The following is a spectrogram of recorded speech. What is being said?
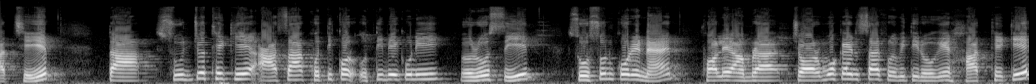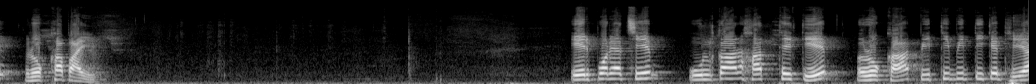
আছে, তা সূর্য থেকে আসা ক্ষতিকর অতিবেগুনি রশ্মি শোষণ করে নেয়। ফলে আমরা চর্ম ক্যান্সার প্রভৃতি রোগের হাত থেকে রক্ষা পাই। এরপরে আছে উল্কার হাত থেকে রক্ষা। পৃথিবীর দিকে ধেয়ে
